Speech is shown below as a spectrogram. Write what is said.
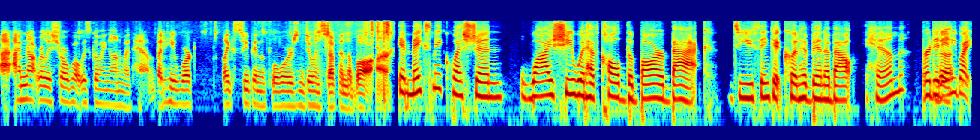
I, i'm not really sure what was going on with him but he worked like sweeping the floors and doing stuff in the bar It makes me question why she would have called the bar back. Do you think it could have been about him? Or did The- anybody,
